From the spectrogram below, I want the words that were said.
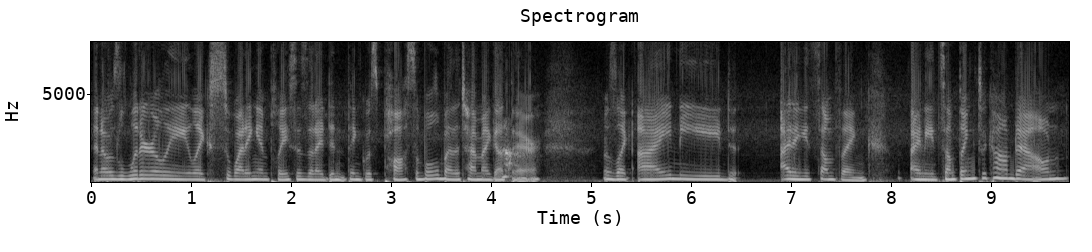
And I was literally like sweating in places that I didn't think was possible by the time I got there. I was like, I need I need something. I need something to calm down.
